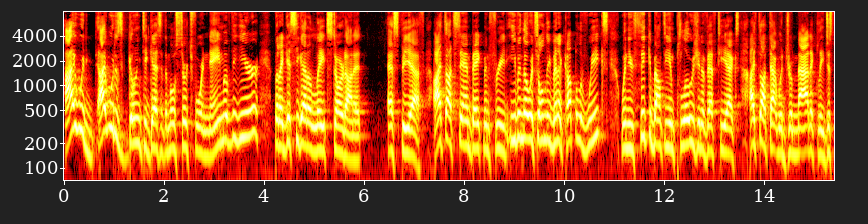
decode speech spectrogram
I would I would is going to guess at the most searched for name of the year, but I guess he got a late start on it. SBF. I thought Sam Bankman Fried, even though it's only been a couple of weeks, when you think about the implosion of FTX, I thought that would dramatically, just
